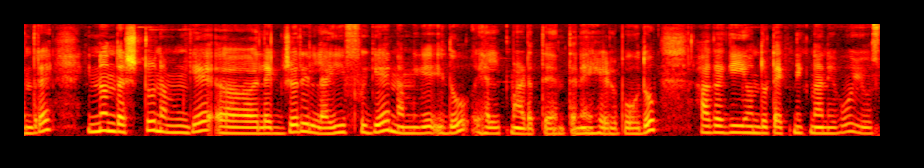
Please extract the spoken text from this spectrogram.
ಅಂದರೆ ಇನ್ನೊಂದಷ್ಟು ನಮಗೆ ಲಕ್ಸುರಿ ಲೈಫ್ಗೆ ನಮಗೆ ಇದು ಹೆಲ್ಪ್ ಮಾಡುತ್ತೆ ಅಂತಲೇ ಹೇಳ್ಬೋದು. ಹಾಗಾಗಿ ಈ ಒಂದು ಟೆಕ್ನಿಕ್ನ ನೀವು ಯೂಸ್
